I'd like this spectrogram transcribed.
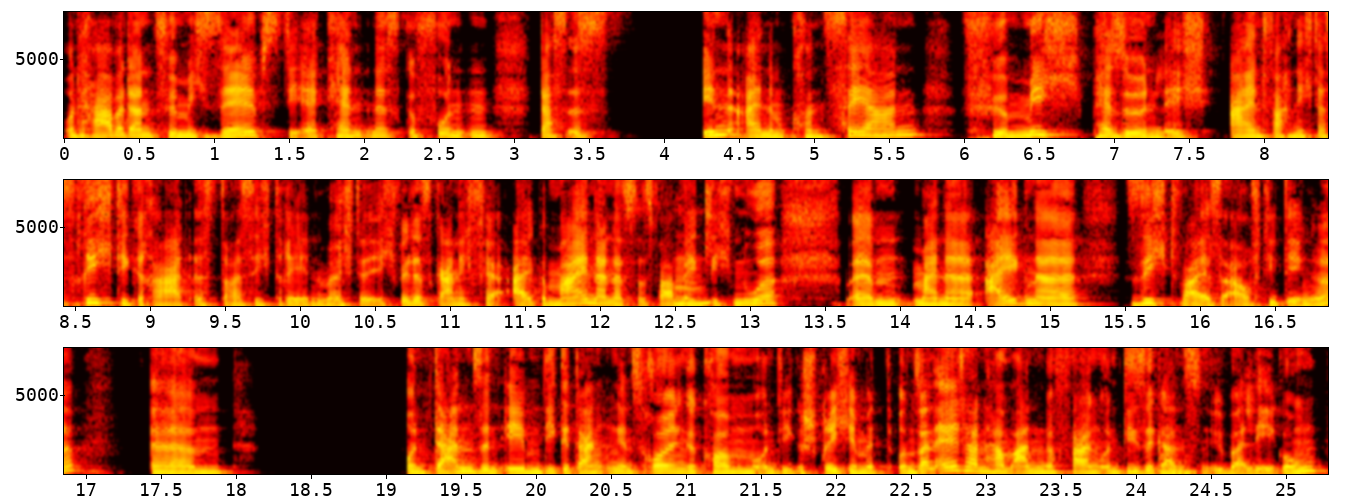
und habe dann für mich selbst die Erkenntnis gefunden, dass es in einem Konzern für mich persönlich einfach nicht das richtige Rad ist, das ich drehen möchte. Ich will das gar nicht verallgemeinern, das, das war mhm. wirklich nur ähm, meine eigene Sichtweise auf die Dinge. Ähm, und dann sind eben die Gedanken ins Rollen gekommen und die Gespräche mit unseren Eltern haben angefangen und diese mhm. ganzen mhm. Überlegungen.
